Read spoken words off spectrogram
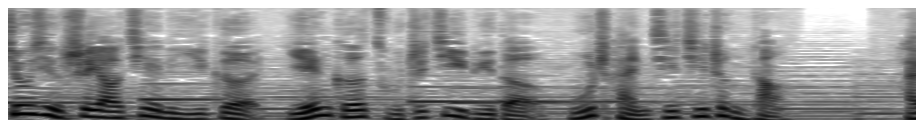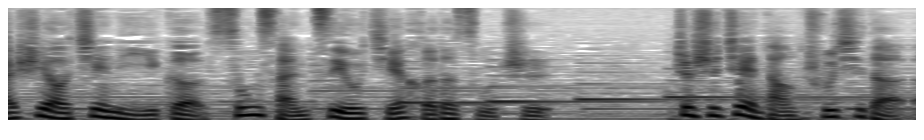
究竟是要建立一个严格组织纪律的无产阶级政党，还是要建立一个松散自由结合的组织？这是建党初期的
